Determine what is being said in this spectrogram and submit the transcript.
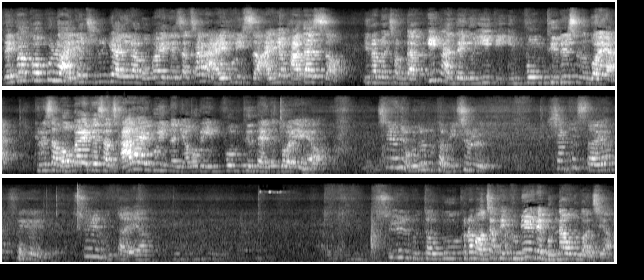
내가 거꾸로 알려주는 게 아니라 뭔가에 대해서 잘 알고 있어. 알려받았어. 이러면 정답 ing 안 되고 ed informed를 쓰는 거야. 그래서 뭔가에 대해서 잘 알고 있는 영어로 informed 되는 거예요. 시연이 오늘부터 미술 시작했어요? 수요일. 수요일부터예요. 수요일부터고 그럼 어차피 금요일에 못 나오는 거지요.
